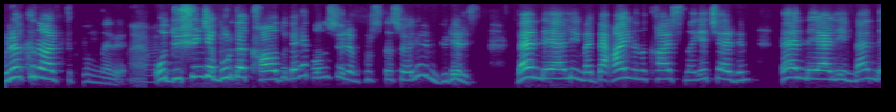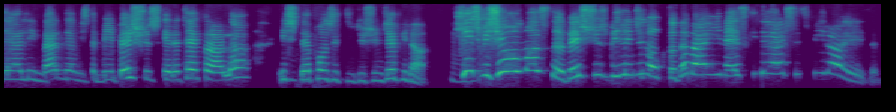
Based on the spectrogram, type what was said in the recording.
Bırakın artık bunları. evet. O düşünce burada kaldı. Ben hep onu söylüyorum. Kursta söylerim, güleriz. Ben değerliyim. Ben aynanın karşısına geçerdim. Ben değerliyim, ben değerliyim. Ben de işte bir 500 kere tekrarla işte pozitif düşünce filan. Hiçbir şey olmazdı. 501. noktada ben yine eski değersiz bir ayeydim.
